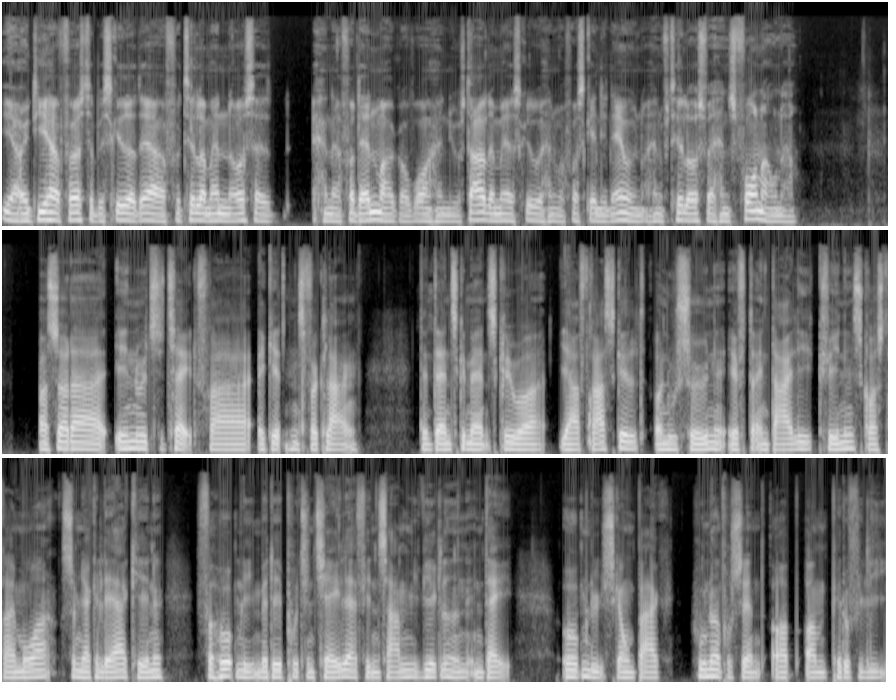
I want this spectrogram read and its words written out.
Ja, og i de her første beskeder, der fortæller manden også, at han er fra Danmark, og hvor han jo startede med at skrive, at han var fra Skandinavien, og han fortæller også, hvad hans fornavn er. Og så er der endnu et citat fra agentens forklaring. Den danske mand skriver, jeg er fraskilt og nu søgende efter en dejlig kvinde, mor, som jeg kan lære at kende, forhåbentlig med det potentiale at finde sammen i virkeligheden en dag. Åbenlyst skal hun bakke 100% op om pædofili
